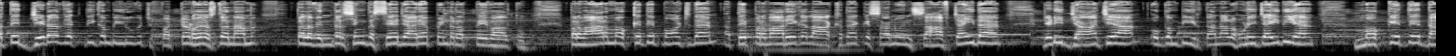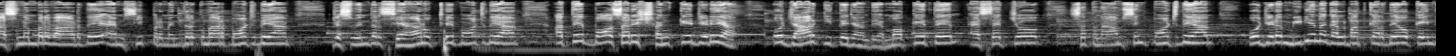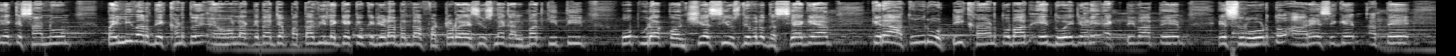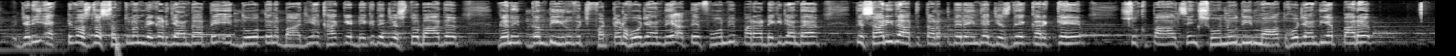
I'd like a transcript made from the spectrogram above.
ਅਤੇ ਜਿਹੜਾ ਵਿਅਕਤੀ ਗੰਭੀਰ ਰੂਪ ਵਿੱਚ ਫੱਟੜ ਹੋਇਆ ਉਸ ਦਾ ਨਾਮ ਤਲਵਿੰਦਰ ਸਿੰਘ ਦੱਸਿਆ ਜਾ ਰਿਹਾ ਪਿੰਡ ਰੱਤੇਵਾਲ ਤੋਂ। ਪਰਿਵਾਰ ਮੌਕੇ ਤੇ ਪਹੁੰਚਦਾ ਹੈ ਅਤੇ ਪਰਿਵਾਰ ਇਹ ਗੱਲ ਆਖਦਾ ਕਿ ਸਾਨੂੰ ਇਨਸਾਫ ਚਾਹੀਦਾ ਹੈ, ਜਿਹੜੀ ਜਾਂਚ ਆ, ਉਹ ਗੰਭੀਰਤਾ ਨਾਲ ਹੋਣੀ ਚਾਹੀਦੀ ਹੈ। ਮੌਕੇ ਤੇ 10 ਨੰਬਰ ਵਾਰਡ ਦੇ ਐਮਸੀ ਪਰਮਿੰਦਰ ਕੁਮਾਰ ਪਹੁੰਚਦੇ ਆ, ਜਸਵਿੰਦਰ ਸਿਆਣ ਉੱਥੇ ਪਹੁੰਚਦੇ ਆ ਅਤੇ ਬਹੁਤ ਸਾਰੇ ਸ਼ੰਕੇ ਜਿਹੜੇ ਆ ਉਹ ਜ਼ਾਹਰ ਕੀਤੇ ਜਾਂਦੇ ਆ। ਮੌਕੇ ਤੇ ਐਸਐਚਓ ਸਤਨਾਮ ਸਿੰਘ ਪਹੁੰਚਦੇ ਆ। ਉਹ ਜਿਹੜਾ ਮੀਡੀਆ ਨਾਲ ਗੱਲਬਾਤ ਕਰਦੇ ਆ, ਉਹ ਕਹਿੰਦੇ ਕਿ ਸਾਨੂੰ ਪਹਿਲੀ ਵਾਰ ਦੇਖਣ ਤੋਂ ਇਉਂ ਲੱਗਦਾ ਜਾਂ ਪਤਾ ਵੀ ਲੱਗਿਆ ਕਿਉਂਕਿ ਜਿਹੜਾ ਬੰਦਾ ਫੱਟੜ ਹੋਇਆ ਸੀ, ਉਸ ਨਾਲ ਗੱਲਬਾਤ ਕੀਤੀ, ਉਹ ਪੂਰਾ ਕੌਨਸ਼ੀਅਸ ਸੀ ਉਸ ਦੇ ਵੱਲੋਂ ਦੱਸਿਆ ਗਿਆ ਕਿ ਰਾਤ ਨੂੰ ਰੋਟੀ ਖਾਣ ਤੋਂ ਬਾਅਦ ਇਹ ਦੋਏ ਜਣੇ ਐਕਟਿਵਾ ਤੇ ਇਸ ਰੋਡ ਤੋਂ ਆ ਰਹੇ ਸੀਗੇ ਅਤੇ ਜਿਹੜੀ ਐਕਟਿਵਾ ਉਸ ਦਾ ਸੰਤੁਲਨ ਵਿਗੜ ਜਾਂਦਾ ਤੇ ਇਹ ਦੋ ਤਿੰਨ ਬਾਜੀਆਂ ਖਾ ਕੇ ਡਿੱਗਦੇ, ਜਿਸ ਤੋਂ ਬਾਅਦ ਗਨ- ਗੰਭੀਰ ਰੂਪ ਵਿੱਚ ਫੱਟੜ ਹੋ ਜਾਂਦੇ ਅਤੇ ਫੋਨ ਵੀ ਪਰਾਂ ਡਿੱਗ ਜਾਂਦਾ ਹੈ ਤੇ ਸਾਰੀ ਰਾਤ ਤੜਪਦੇ ਰਹਿੰਦੇ ਜਿਸ ਦੇ ਕਰਕੇ ਸੁਖਪਾਲ ਸਿੰਘ ਸੋਨੂ ਦੀ ਮੌਤ ਹੋ ਜਾਂਦੀ ਹੈ। ਪਰ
